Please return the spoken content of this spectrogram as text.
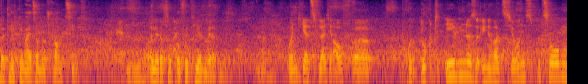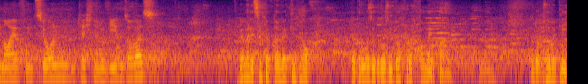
wirklich gemeinsam am Schrank zieht. Mhm. Wo alle davon profitieren werden. Und jetzt vielleicht auf äh, Produktebene, so innovationsbezogen, neue Funktionen, Technologien, sowas? Ich bin mir nicht sicher, ob da wirklich noch der große, große Durchbruch kommen kann. Und ob es noch wirklich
